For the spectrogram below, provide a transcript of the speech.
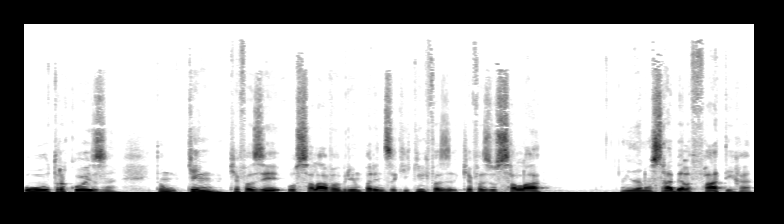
ou outra coisa. Então, quem quer fazer o Salah, vou abrir um parênteses aqui, quem quer fazer o Salah ainda não sabe Al-Fatiha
